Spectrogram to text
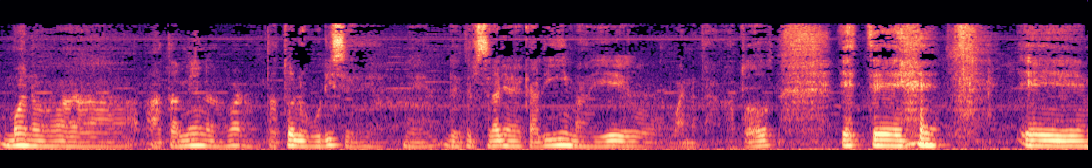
bueno, a, también bueno, a todos los gurises de, tercer año de Calima, Diego, bueno, a todos, este, eh,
